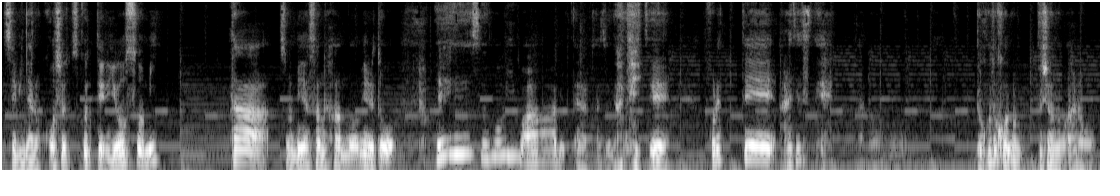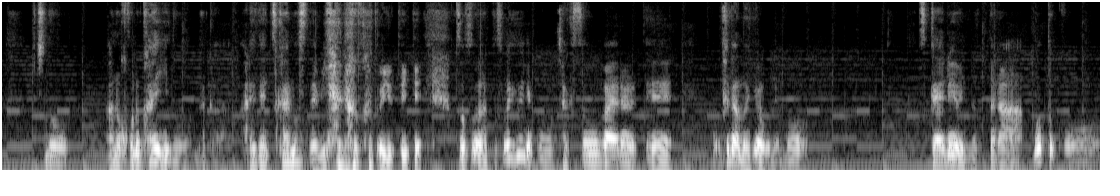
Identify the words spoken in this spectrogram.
セミナーの講師を作っている様子を見た、その皆さんの反応を見ると、えー、すごいわー、みたいな感じになっていて、これって、あれですね、どこどこの部署のあの、うちのあの、この会議の、なんか、あれで使えますね、みたいなことを言っていて、そうそう、なんかそういうふうにこう、着想が得られて、普段の業務でも使えるようになったら、もっとこ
